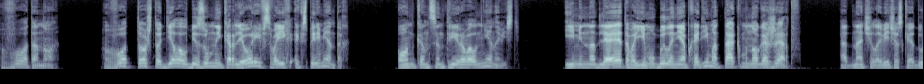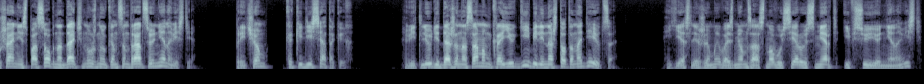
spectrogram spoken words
Вот оно. Вот то, что делал безумный Корлеорий в своих экспериментах. Он концентрировал ненависть. Именно для этого ему было необходимо так много жертв. Одна человеческая душа не способна дать нужную концентрацию ненависти. Причем, как и десяток их. Ведь люди даже на самом краю гибели на что-то надеются. Если же мы возьмем за основу серую смерть и всю ее ненависть...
